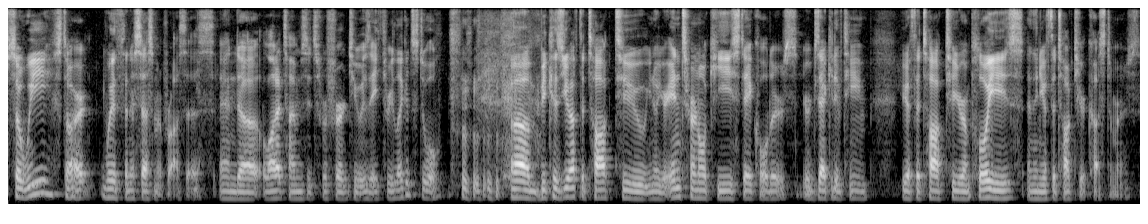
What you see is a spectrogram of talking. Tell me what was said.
So we start with an assessment process, and uh, a lot of times it's referred to as a three-legged stool, um, because you have to talk to you know your internal key stakeholders, your executive team, you you have to talk to your employees, and then you have to talk to your customers.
